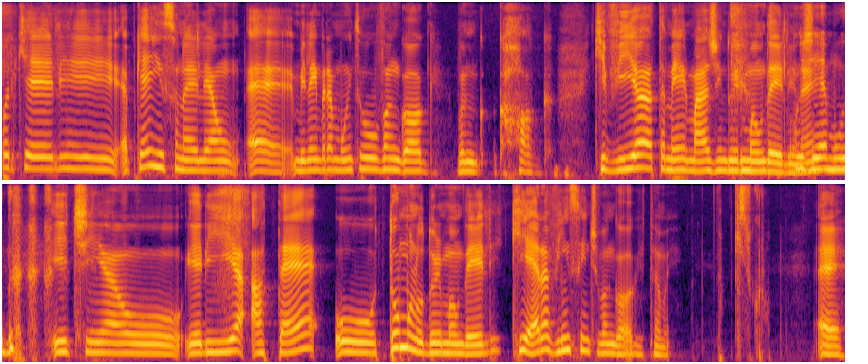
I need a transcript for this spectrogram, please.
Porque ele. É porque é isso, né? Ele é um. é, me lembra muito o Van Gogh. Van Gogh, que via também a imagem do irmão dele, O né? G é mudo. E tinha o. Ele ia até o túmulo do irmão dele, que era Vincent Van Gogh também. Que escroto. É.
